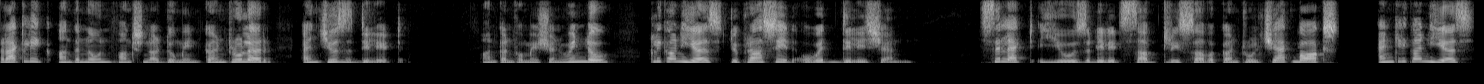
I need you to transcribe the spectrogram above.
Right-click on the known functional domain controller and choose Delete. On confirmation window, click on Yes to proceed with deletion. Select Use Delete Subtree Server Control checkbox and click on Yes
